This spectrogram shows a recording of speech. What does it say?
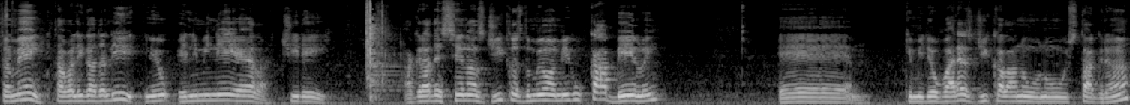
também, que tava ligada ali, eu eliminei ela, tirei. Agradecendo as dicas do meu amigo Cabelo, hein? É, que me deu várias dicas lá no, no Instagram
